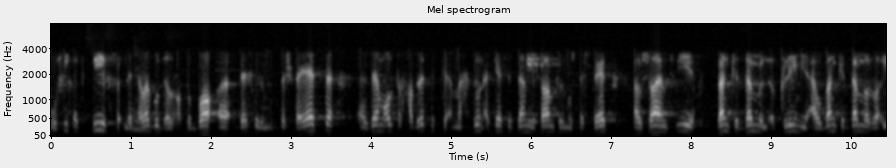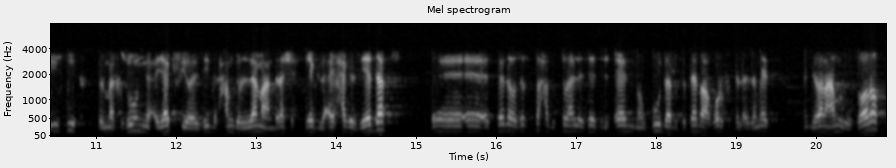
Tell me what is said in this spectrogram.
وفي تكثيف لتواجد الأطباء داخل المستشفيات. زي ما قلت لحضرتك مخزون أكياس الدم سواء في المستشفيات أو سواء في بنك الدم الإقليمي أو بنك الدم الرئيسي المخزون يكفي ويزيد. الحمد لله ما عندناش احتياج لأي حاجة زيادة. آه، آه، السيده وزيره الصحة الدكتورة هالة زايد الآن موجودة بتتابع غرفة الأزمات من ديوان عام الوزارة.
